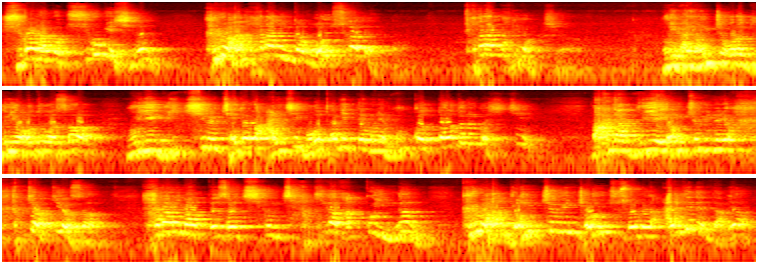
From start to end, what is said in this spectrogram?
주관하고 쥐고 계시는 그러한 하나님과 원수가 되었다. 편할 날이 없죠. 우리가 영적으로 눈이 어두워서 우리의 위치를 제대로 알지 못하기 때문에 묻고 떠드는 것이지 만약 우리의 영적인 눈이 확 뛰어서 하나님 앞에서 지금 자기가 갖고 있는 그러한 영적인 현주소를 알게 된다면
